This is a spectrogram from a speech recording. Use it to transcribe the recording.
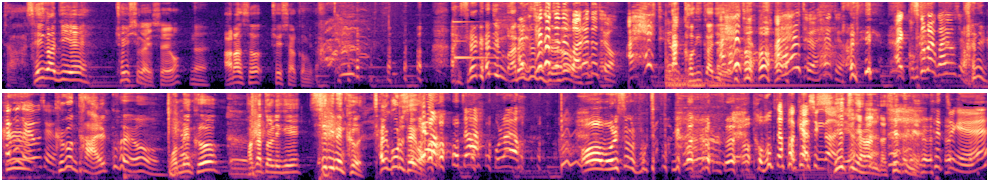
자, 세 가지의 choice가 있어요. 네. 알아서 choice할 겁니다. 아니, 세 가지 아니, 말해도 세 가지는 돼요. 말해도 돼요. 아 해도 돼요. 딱 거기까지예요. 아 해도 돼요. 아 해도 돼요. 해도 돼요. 아니, 걱정 말고 해보세요. 아니, 해보세요. 그, 해보세요. 그건 다 알 거예요. 원뱅크, 바깥 돌리기, 쓰리뱅크 잘 고르세요. 자 골라요. 어, 머릿속을 복잡하게 만들었어요. 더 복잡하게 하신 거 아니에요? 셋 중에 하나입니다. 셋 중에. 셋 중에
